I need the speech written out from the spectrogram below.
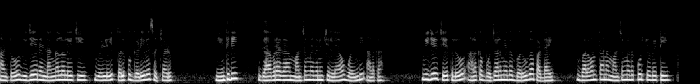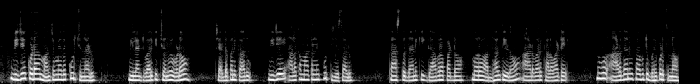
అంటూ విజయ్ రెండంగంలో లేచి వెళ్ళి తలుపు గడివేసి వచ్చాడు. ఏంటిది? గాబరాగా మంచం మీద నుంచి లేవబోయింది అలక. విజయ్ చేతులు అలక భుజాల మీద బరువుగా పడ్డాయి. బలవంతాన మంచం మీద కూర్చోబెట్టి విజయ్ కూడా మంచం మీద కూర్చున్నాడు. ఇలాంటి వారికి చనువు ఇవ్వడం చెడ్డ పని కాదు. విజయ్ అలక మాటల్ని పూర్తి చేశాడు. కాస్త దానికి గాబరా పడ్డం మరో అర్థాలు తీయడం ఆడవారికి అలవాటే. నువ్వు ఆడదానివి కాబట్టి భయపడుతున్నావు.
